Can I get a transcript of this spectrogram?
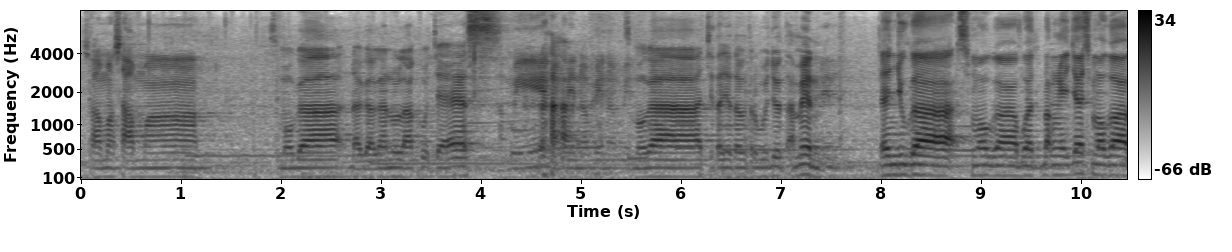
Sama-sama. Semoga dagangan lu laku, CS. Amin, amin, amin, amin. Semoga cita-cita lu terwujud. Amin. Dan juga semoga buat Bang Eja semoga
